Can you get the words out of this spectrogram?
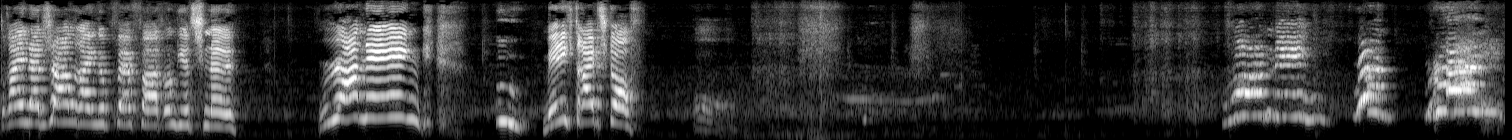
300 Schaden reingepfeffert und jetzt schnell. Running! Wenig Treibstoff. Oh. Running! Run! Run!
